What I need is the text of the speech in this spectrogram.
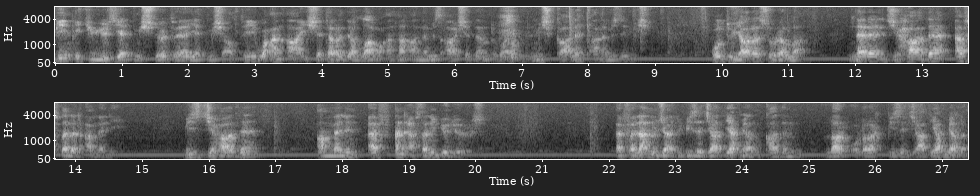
1274 veya 76 ve an Aişete radıyallahu anha annemiz Ayşe'den rivayet edilmiş. Galet annemiz demiş. Kultu ya Resulallah nerel cihade efdalel ameli. Biz cihadı amelin ef, en eftalini görüyoruz. Efelan mücadele biz de cihad yapmayalım. Kadınlar olarak biz de cihad yapmayalım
